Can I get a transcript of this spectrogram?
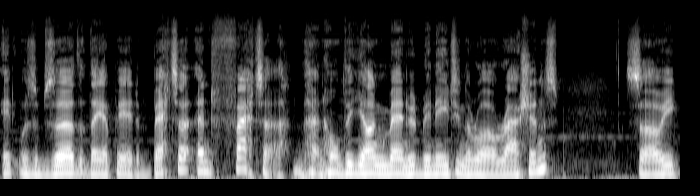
it was observed that they appeared better and fatter than all the young men who'd been eating the royal rations. So he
